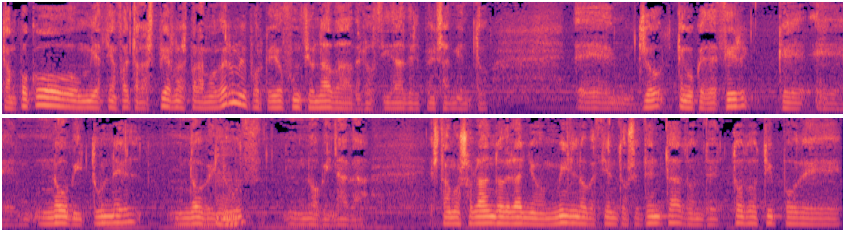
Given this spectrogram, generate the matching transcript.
Tampoco me hacían falta las piernas para moverme, porque yo funcionaba a velocidad del pensamiento. Eh, yo tengo que decir que eh, no vi túnel, no vi luz, no vi nada Estamos hablando del año 1970, donde todo tipo de,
